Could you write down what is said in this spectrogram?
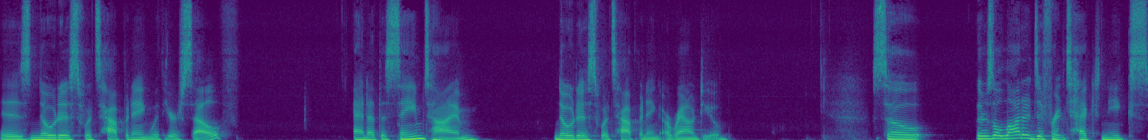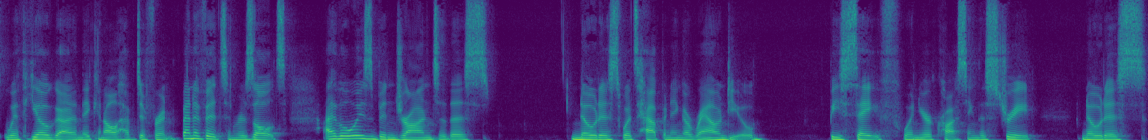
is notice what's happening with yourself. And at the same time, notice what's happening around you. So there's a lot of different techniques with yoga, and they can all have different benefits and results. I've always been drawn to this notice what's happening around you. Be safe when you're crossing the street. Notice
